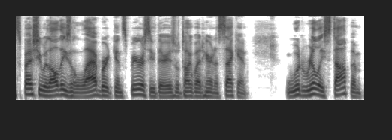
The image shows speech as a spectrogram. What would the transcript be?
especially with all these elaborate conspiracy theories we'll talk about here in a second, would really stop him.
